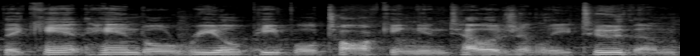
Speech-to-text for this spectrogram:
They can't handle real people talking intelligently to them.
